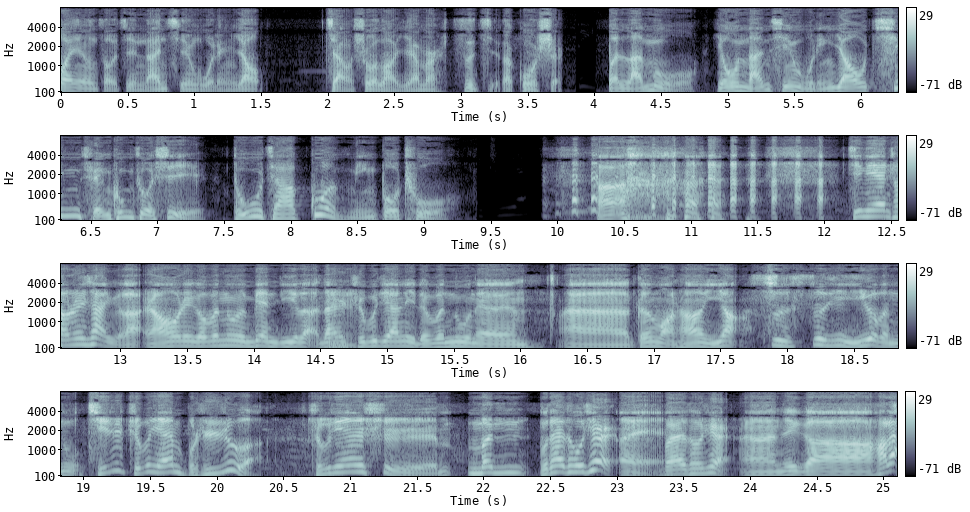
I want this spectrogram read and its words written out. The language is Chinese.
欢迎走进南秦五零幺，讲述老爷们儿自己的故事。本栏目由南秦五零幺清泉工作室独家冠名播出。啊，今天长春下雨了，然后这个温度变低了，但是直播间里的温度呢，呃，跟往常一样，四四季一个温度，其实直播间不是热，直播间是闷，不太透气儿，哎不太透气儿。嗯、这个好了，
